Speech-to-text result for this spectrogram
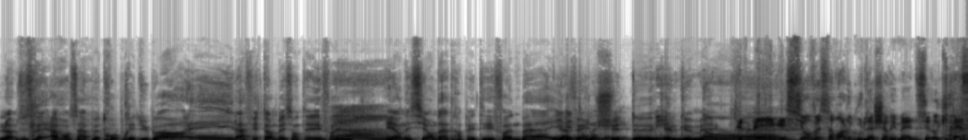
L'homme se serait avancé un peu trop près du bord et il a fait tomber son téléphone. et en essayant d'attraper le téléphone, bah, il, Il a fait une chute de Mais quelques non. mètres. Et, et si on veut savoir le goût de la chair humaine, c'est l'occasion.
